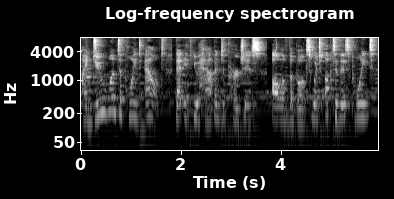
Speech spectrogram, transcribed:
I do want to point out that if you happen to purchase all of the books, which up to this point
